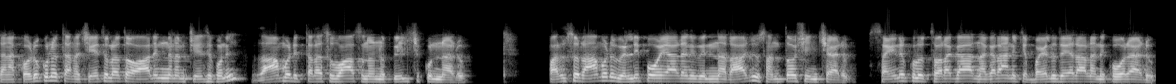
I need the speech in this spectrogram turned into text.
తన కొడుకును తన చేతులతో ఆలింగనం చేసుకుని రాముడి తల సువాసనను పీల్చుకున్నాడు. పరశురాముడు వెళ్ళిపోయాడని విన్న రాజు సంతోషించాడు. సైనికులు త్వరగా నగరానికి బయలుదేరాలని కోరాడు.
